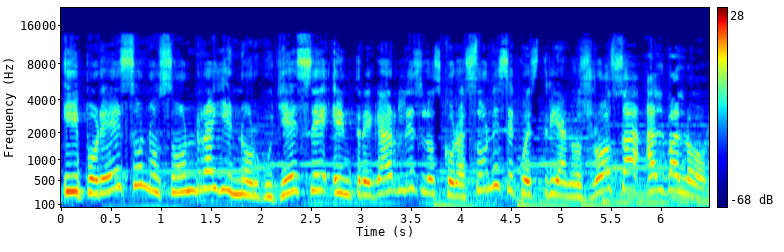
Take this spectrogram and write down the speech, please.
Y por eso nos honra y enorgullece entregarles los corazones ecuestrianos rosa al valor.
